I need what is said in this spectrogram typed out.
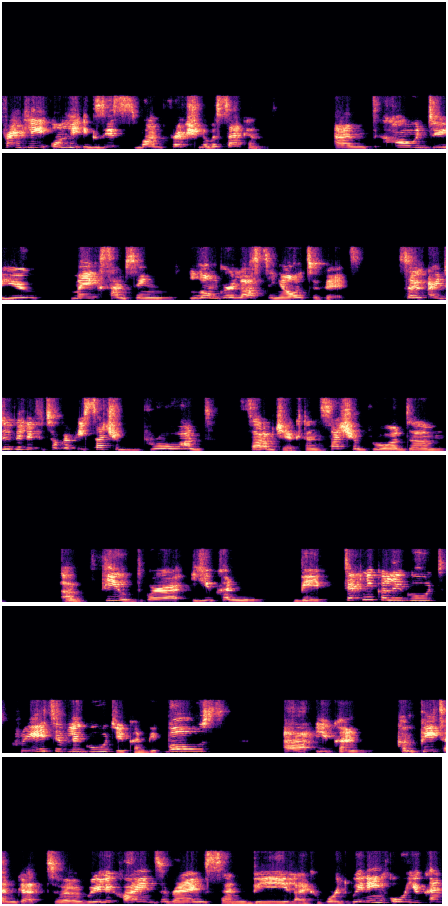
frankly only exists one fraction of a second. And how do you make something longer lasting out of it? So I do believe photography is such a broad subject and such a broad um, field where you can be technically good, creatively good, you can be both. Uh, you can compete and get uh, really high in the ranks and be like award winning, or you can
